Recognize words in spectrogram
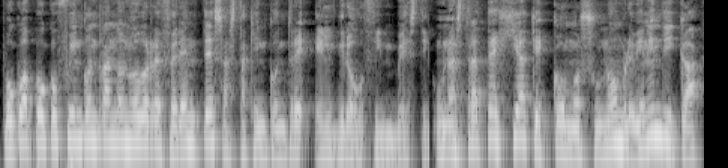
poco a poco fui encontrando nuevos referentes hasta que encontré el Growth Investing, una estrategia que como su nombre bien indica,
